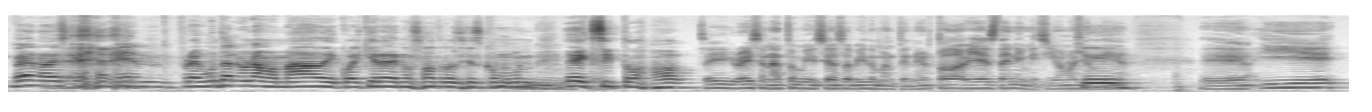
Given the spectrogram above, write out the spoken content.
Bueno, es que también pregúntale a una mamá de cualquiera de nosotros y es como un Mm, sí. éxito. Sí, Grey's Anatomy se ha sabido mantener, todavía está en emisión hoy Sí. en día. Eh, y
